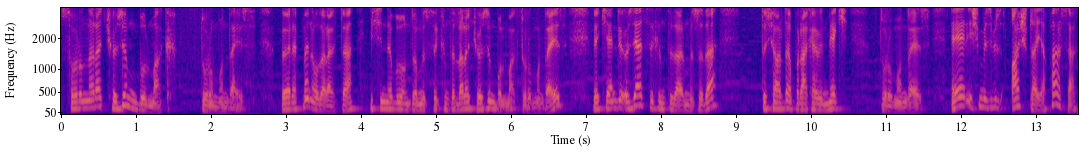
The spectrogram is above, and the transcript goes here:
sorunlara çözüm bulmak durumundayız. Öğretmen olarak da içinde bulunduğumuz sıkıntılara çözüm bulmak durumundayız ve kendi özel sıkıntılarımızı da dışarıda bırakabilmek durumundayız. Eğer işimizi biz aşkla yaparsak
